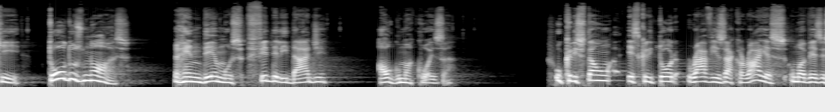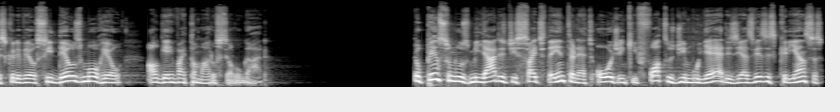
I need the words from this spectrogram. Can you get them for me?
que todos nós rendemos fidelidade a alguma coisa. O cristão escritor Ravi Zacharias uma vez escreveu: Se Deus morreu, alguém vai tomar o seu lugar. Eu penso nos milhares de sites da internet hoje em que fotos de mulheres e às vezes crianças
